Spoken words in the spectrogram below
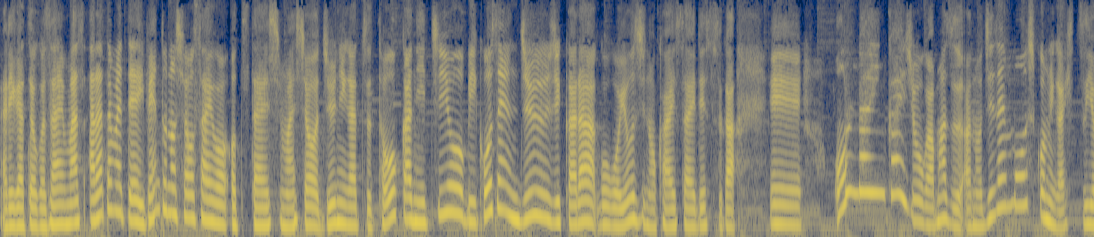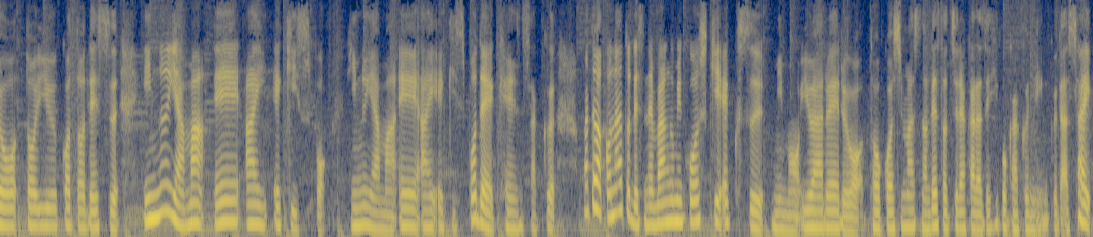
ありがとうございます。改めてイベントの詳細をお伝えしましょう。12月10日日曜日午前10時から午後4時の開催ですが、えーオンライン会場がまずあの事前申し込みが必要ということです。犬山 AI エキスポ。犬山 AI エキスポで検索。またはこの後ですね、番組公式 X にも URL を投稿しますので、そちらからぜひご確認ください。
